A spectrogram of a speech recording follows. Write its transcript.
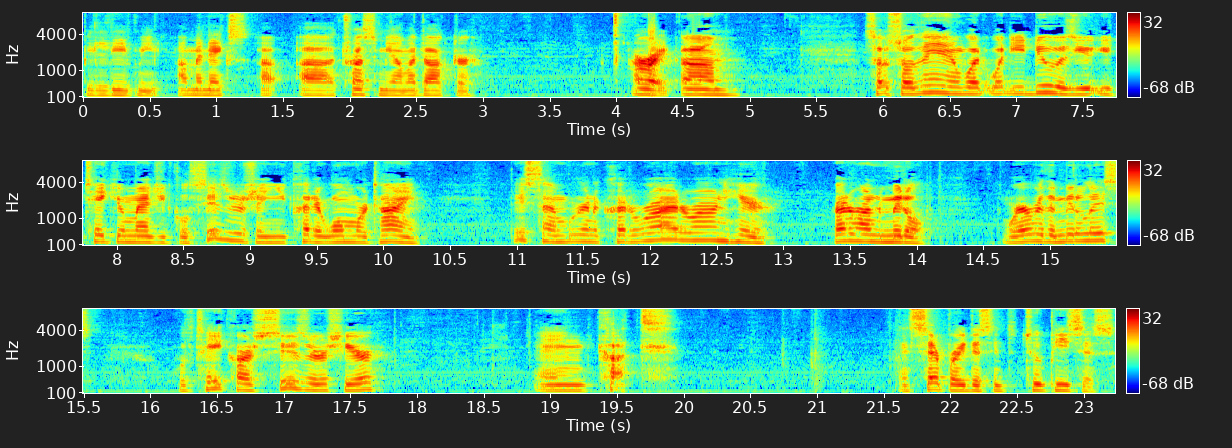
Believe me, I'm an ex, uh, uh, trust me, I'm a doctor. All right. Um, so so then what what you do is you you take your magical scissors and you cut it one more time. This time we're gonna cut right around here, right around the middle, wherever the middle is. We'll take our scissors here and cut and separate this into two pieces.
